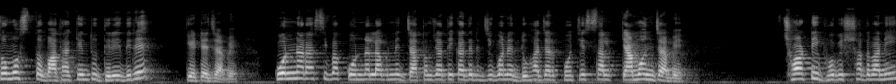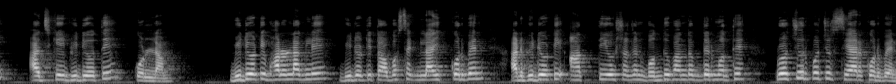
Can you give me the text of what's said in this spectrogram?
সমস্ত বাধা কিন্তু ধীরে ধীরে কেটে যাবে। কন্যা রাশি বা কন্যা লগ্নের জাতক জাতিকাদের জীবনে দু হাজার পঁচিশ সাল কেমন যাবে? ছটি ভবিষ্যৎবাণী আজকে এই ভিডিওতে করলাম। ভিডিওটি ভালো লাগলে ভিডিওটিতে অবশ্যই লাইক করবেন আর ভিডিওটি আত্মীয় স্বজন বন্ধু বান্ধবদের মধ্যে প্রচুর প্রচুর শেয়ার করবেন।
